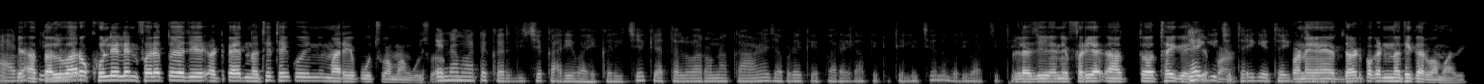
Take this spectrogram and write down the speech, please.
આ તલવારો ખુલ્લી લઈને ફરે તો હજી અટકાયત નથી થઈ કોઈની મારે એ પૂછવા માંગુ છું એના માટે કરી દી છે કાર્યવાહી કરી છે કે આ તલવારોના કારણે જ આપણે એક એફઆરઆઈ આપી દીધેલી છે ને બધી વાતચીત એટલે જે એની ફરિયાદ તો થઈ ગઈ થઈ છે ગઈ છે પણ. થઈ ગઈ થઈ પણ એ. ધરપકડ નથી કરવામાં આવી.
